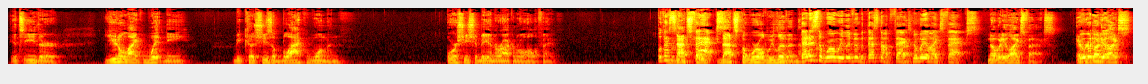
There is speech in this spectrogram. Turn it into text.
It's either you don't like Whitney because she's a black woman or she should be in the Rock and Roll Hall of Fame. Well, that's, That's not the facts. that's the world we live in. Now. that is the world we live in, but that's not facts. Right. Nobody likes facts. nobody likes facts. Everybody likes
